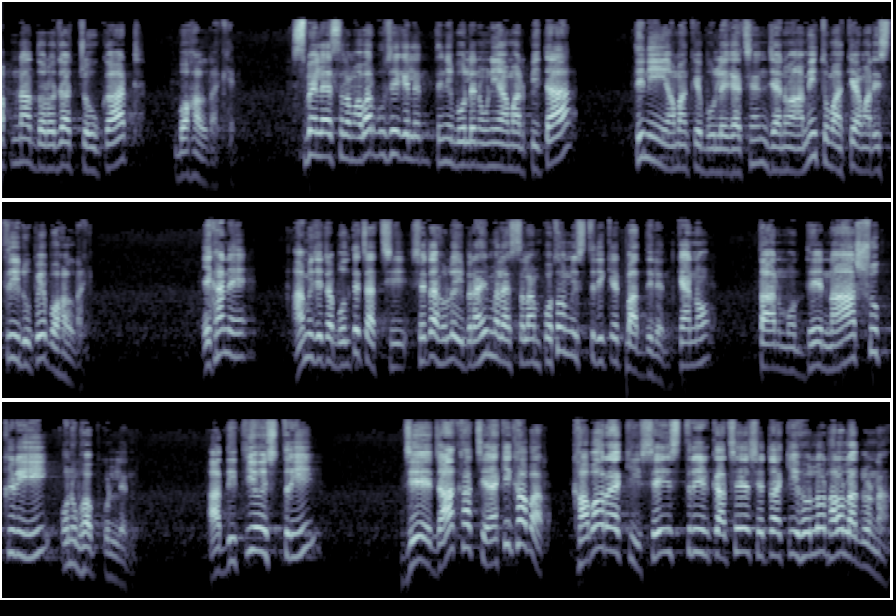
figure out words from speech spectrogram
আপনার দরজার চৌকাট বহাল রাখেন। ইসমাইল আলাইসাল্লাম আবার বুঝে গেলেন, তিনি বললেন, উনি আমার পিতা, তিনি আমাকে বলে গেছেন যেন আমি তোমাকে আমার স্ত্রী রূপে বহাল রাখি। এখানে আমি যেটা বলতে চাচ্ছি, সেটা হলো ইব্রাহিম আলাইসাল্লাম প্রথম স্ত্রীকে বাদ দিলেন। কেন? তার মধ্যে না সুক্রি অনুভব করলেন। আর দ্বিতীয় স্ত্রী, যে যা খাচ্ছে একই খাবার খাবার একই, সেই স্ত্রীর কাছে সেটা কি হলো? ভালো লাগল না।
